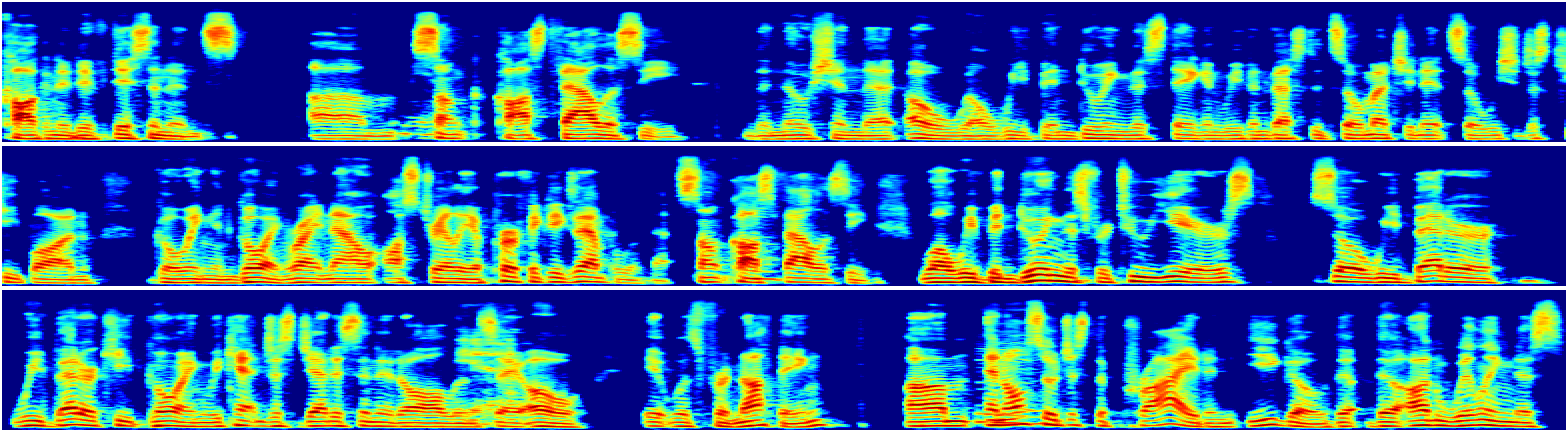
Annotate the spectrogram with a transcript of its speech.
cognitive dissonance, um, Yeah. sunk cost fallacy, the notion that, oh, well, we've been doing this thing and we've invested so much in it, so we should just keep on going and going. Right now, Australia, perfect example of that sunk cost fallacy. Well, we've been doing this for two years, so we better we better keep going. We can't just jettison it all and say, oh, it was for nothing. Um, and Mhm. also just the pride and ego, the, the unwillingness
